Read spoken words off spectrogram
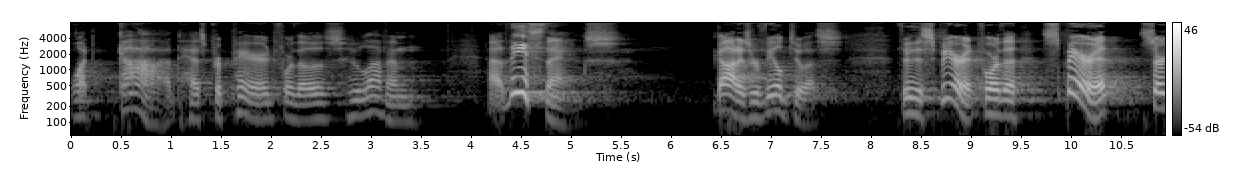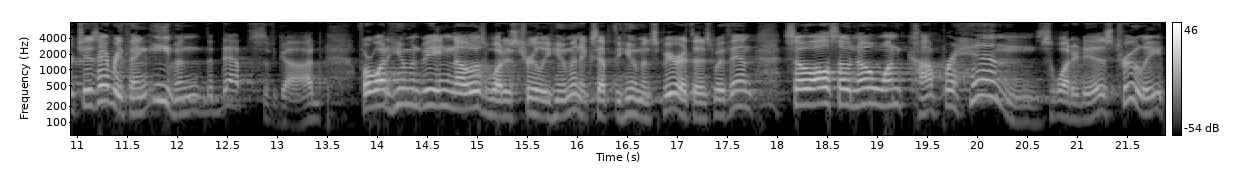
what God has prepared for those who love Him. Now, these things God has revealed to us through the Spirit, for the Spirit searches everything, even the depths of God. For what human being knows what is truly human except the human spirit that is within? So also no one comprehends what it is truly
